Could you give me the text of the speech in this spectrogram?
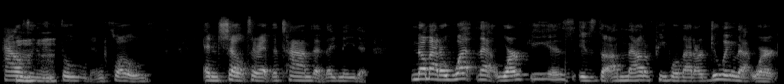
housing mm-hmm. and food and clothes and shelter at the time that they need it no matter what that work is is the amount of people that are doing that work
